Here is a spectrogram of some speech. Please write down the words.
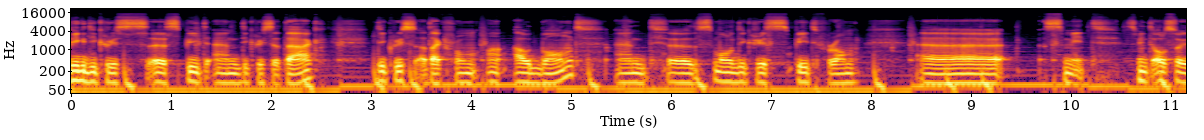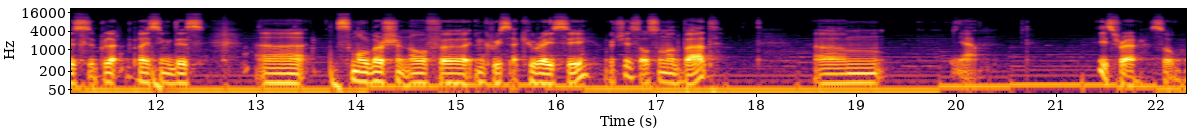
big decrease uh, speed and decrease attack, decrease attack from uh, Oathbound and uh, small decrease speed from Smith. Smith also is pl placing this small version of increased accuracy, which is also not bad. Um, yeah, He's rare, so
